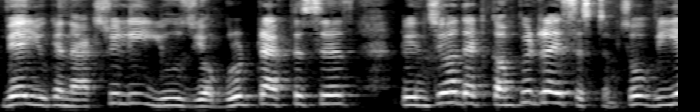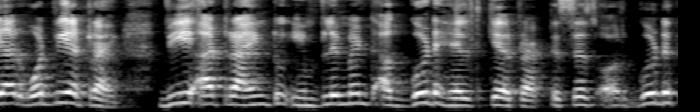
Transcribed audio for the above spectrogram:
where you can actually use your good practices to ensure that computerized system. So we are what we are trying. We are trying to implement a good healthcare practices or good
